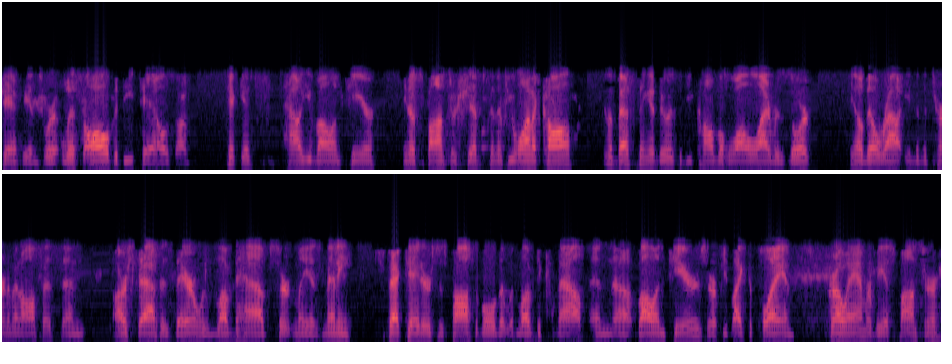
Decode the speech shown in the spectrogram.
Champions where it lists all the details on tickets, how you volunteer, you know, sponsorships, and if you want to call, the best thing to do is if you call the Hualalai Resort you know they'll route you to the tournament office and our staff is there. We'd love to have certainly as many spectators as possible that would love to come out and uh, volunteers or if you'd like to play and pro am or be a sponsor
